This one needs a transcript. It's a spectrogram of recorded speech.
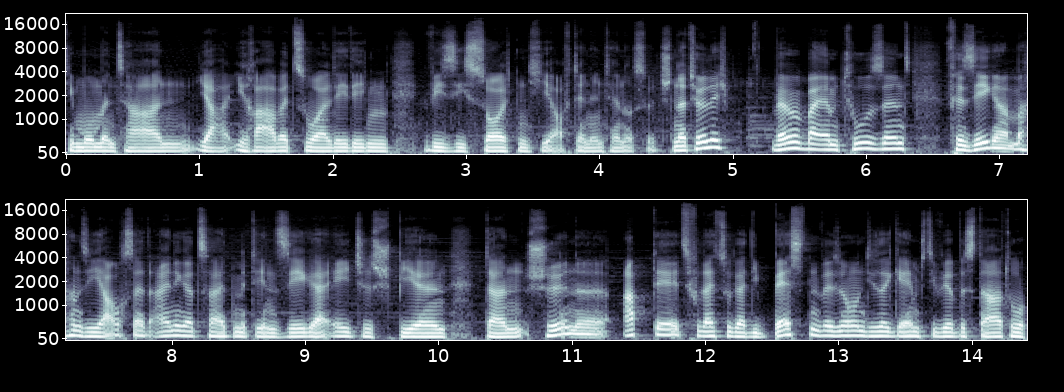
die momentan ja ihre Arbeit so erledigen, wie sie sollten hier auf der Nintendo Switch. Natürlich, wenn wir bei M2 sind, für Sega machen sie ja auch seit einiger Zeit mit den Sega Ages Spielen dann schöne Updates, vielleicht sogar die besten Versionen dieser Games, die wir bis dato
